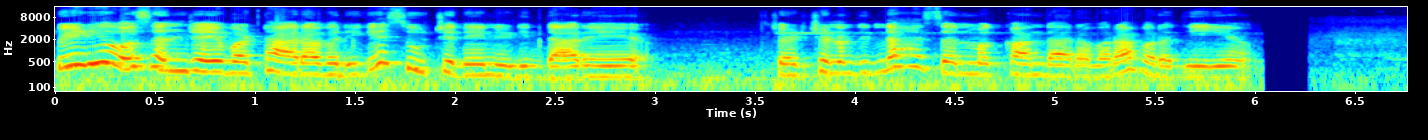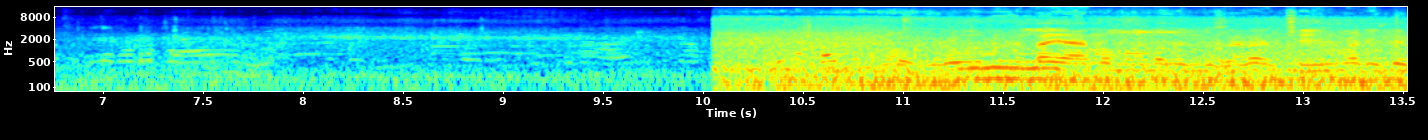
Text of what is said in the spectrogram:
ಪಿಡಿಒ ಸಂಜಯ್ ವಠಾರ್ ಅವರಿಗೆ ಸೂಚನೆ ನೀಡಿದ್ದಾರೆ. ಚರ್ಚಣದಿಂದ ಹಸನ್ ಮಕ್ಕಾಂದಾರ್ ಅವರ ವರದಿ. ಇಲ್ಲ ಮಾಡೋದಿಲ್ಲ ಸರ್. ಚೇಂಜ್ ಮಾಡಿ ಇಲ್ಲೇ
